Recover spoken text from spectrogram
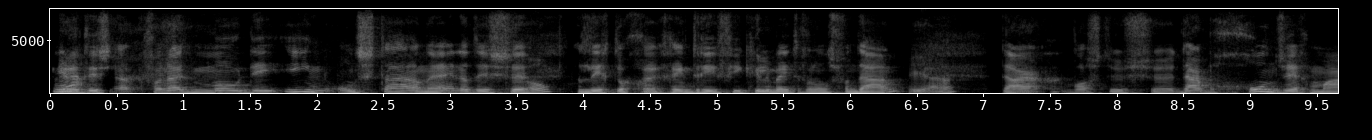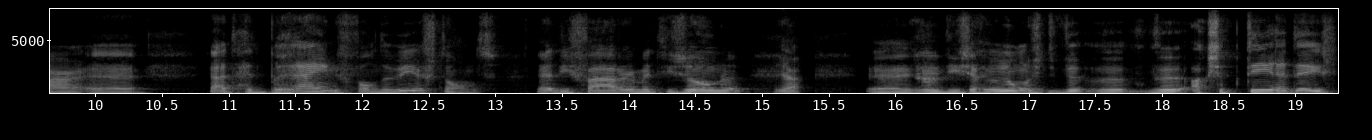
En Ja. het is eh, vanuit Modein ontstaan. Hè? Dat, is, eh, Oh, dat ligt toch eh, geen drie, vier kilometer van ons vandaan. ja. daar was dus, eh, daar begon zeg maar eh, ja, het, het brein van de weerstand. Hè, die vader met die zonen, Ja, eh, die zeggen: jongens, we, we, we accepteren deze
